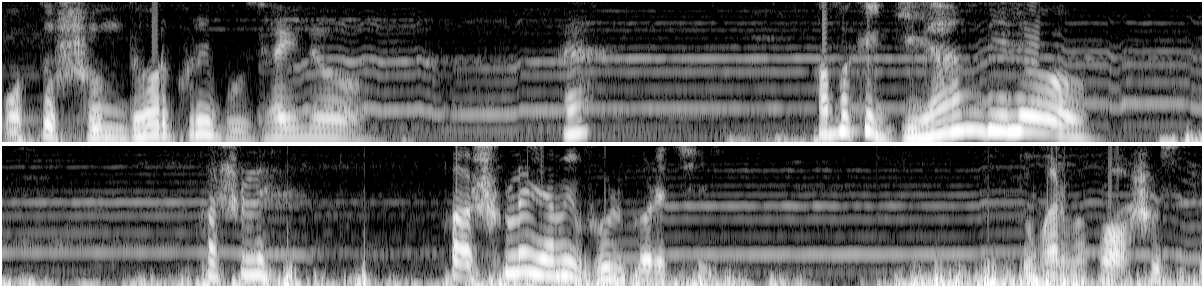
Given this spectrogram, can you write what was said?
কত সুন্দর করে বুঝাইলো। হ্যাঁ? আমাকে জ্ঞান দিল। আসলে, আসলেই আমি ভুল করেছি। তোমার বাবা অসুস্থ।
